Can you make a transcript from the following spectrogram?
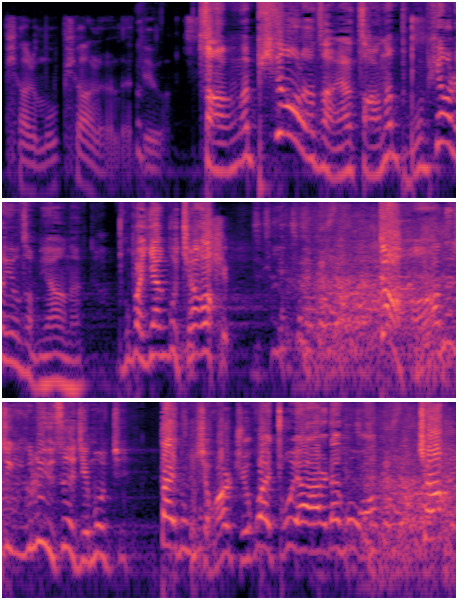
漂亮不漂亮了，对吧？长得漂亮咋样？长得不漂亮又怎么样呢？给我把烟给我掐！干啥呢？这一个绿色节目带动小孩学坏抽烟的，给我掐！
